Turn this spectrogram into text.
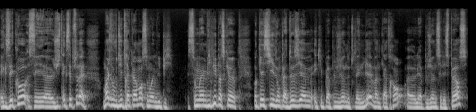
Ex aequo, c'est euh, juste exceptionnel. Moi, je vous dis très clairement, c'est mon MVP. Mon MVP parce que OKC est donc la deuxième équipe la plus jeune de toute la NBA, 24 ans. Euh, la plus jeune, c'est les Spurs.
